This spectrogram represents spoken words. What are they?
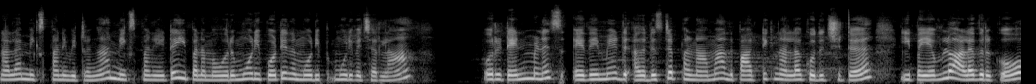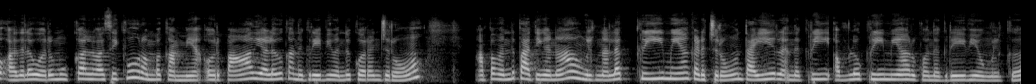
நல்லா மிக்ஸ் பண்ணி விட்டுருங்க. மிக்ஸ் பண்ணிவிட்டு இப்போ நம்ம ஒரு மூடி போட்டு இதை மூடி மூடி வச்சிடலாம். ஒரு டென் மினிட்ஸ் எதையுமே அதை டிஸ்டர்ப் பண்ணாமல் அது பாட்டிக்கு நல்லா கொதிச்சுட்டு இப்போ எவ்வளோ அளவு இருக்கோ அதில் ஒரு முக்கால் வாசிக்கும் ரொம்ப கம்மியாக ஒரு பாதி அளவுக்கு அந்த கிரேவி வந்து குறைஞ்சிரும். அப்போ வந்து பார்த்தீங்கன்னா உங்களுக்கு நல்லா க்ரீமியாக கிடச்சிரும். தயிர் அந்த க்ரீ அவ்வளோ க்ரீமியாக இருக்கும் அந்த கிரேவி உங்களுக்கு.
